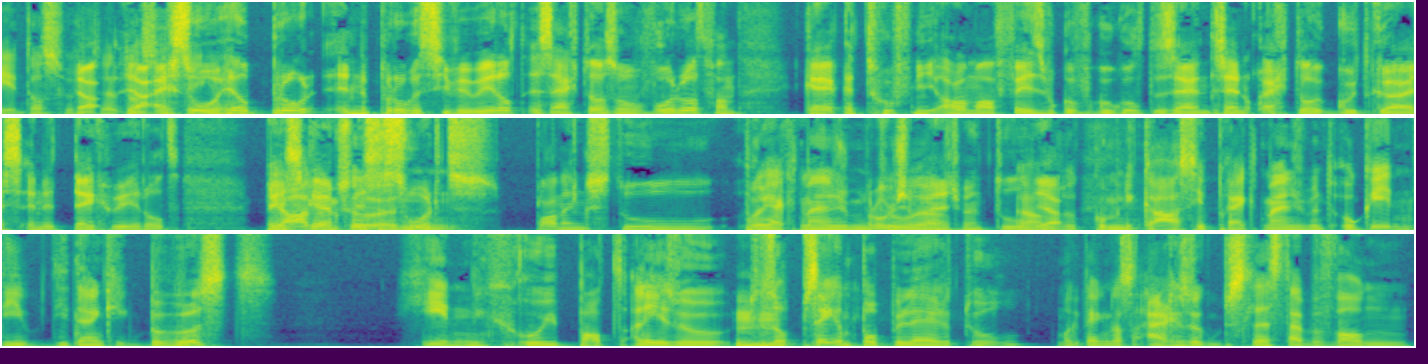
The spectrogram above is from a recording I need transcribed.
oké. dat soort, Ja, eh, dat ja soort echt zo heel pro in de progressieve wereld is echt wel zo'n voorbeeld van, kijk, het hoeft niet allemaal Facebook of Google te zijn. Er zijn ook echt wel good guys in de techwereld. Basecamp zo is een, een- soort planningstool, projectmanagement tool, project ja. management tool. Ja, Ja, zo communicatie, projectmanagement. Ook één die, die denk ik bewust geen groeipad. Allee, zo, Het Mhm. is op zich een populaire tool, maar ik denk dat ze ergens ook beslist hebben van.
